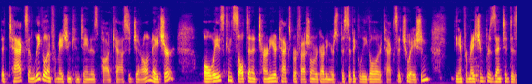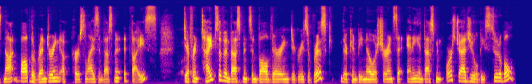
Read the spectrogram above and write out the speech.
The tax and legal information contained in this podcast is general in nature always consult an attorney or tax professional regarding your specific legal or tax situation. The information presented does not involve the rendering of personalized investment advice. Different types of investments involve varying degrees of risk. There can be no assurance that any investment or strategy will be suitable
